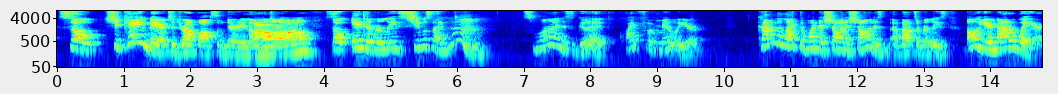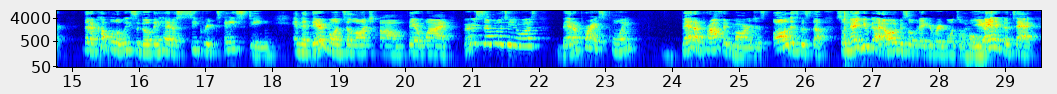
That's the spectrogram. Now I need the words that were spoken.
So she came there to drop off some dirty laundry. Aww. So in the release, she was like, hmm, this wine is good, quite familiar. Kind of like the one that Sean and Sean is about to release. Oh, you're not aware that a couple of weeks ago they had a secret tasting and that they're going to launch um, their wine very similar to yours, better price point, better profit margins, all this good stuff. So now you got August over there getting ready to go into a whole Yeah. panic attack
